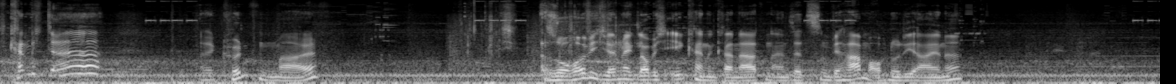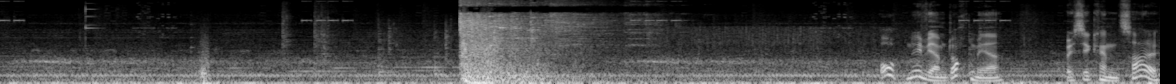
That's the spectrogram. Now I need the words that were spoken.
Ich kann mich da... Wir könnten mal... Ich, also häufig werden wir, glaube ich, eh keine Granaten einsetzen. Wir haben auch nur die eine. Oh, nee, wir haben doch mehr. Aber ich sehe keine Zahl.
